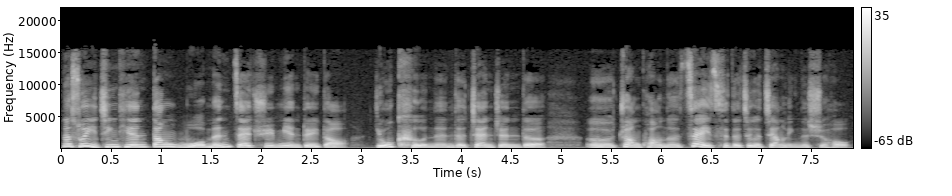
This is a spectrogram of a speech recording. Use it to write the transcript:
那所以今天当我们再去面对到有可能的战争的呃状况呢，再一次的这个降临的时候，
